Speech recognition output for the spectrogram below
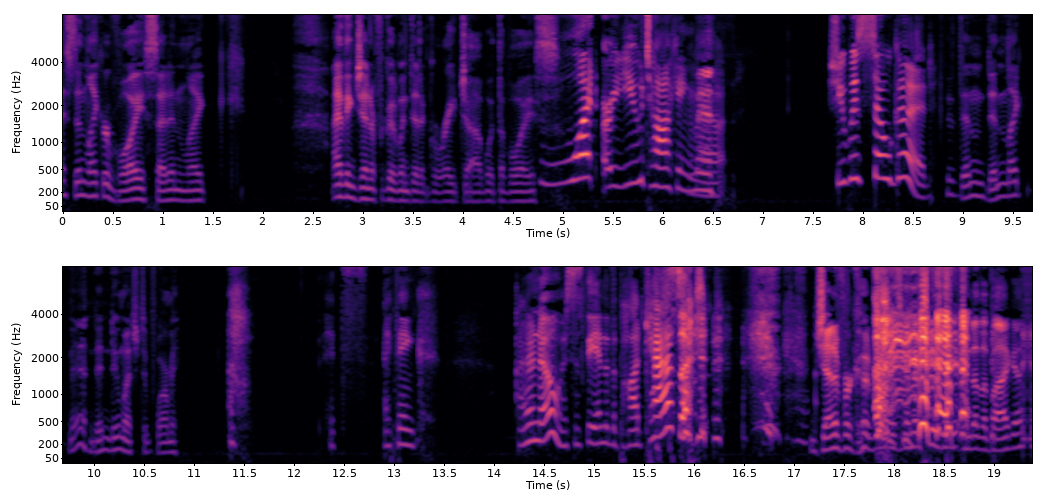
I just didn't like her voice. I didn't like I think Ginnifer Goodwin did a great job with the voice. What are you talking Meh. about? She was so good. It didn't didn't like yeah, didn't do much to, for me. It's I think I don't know. Is this the end of the podcast? Ginnifer Goodwin is going to be the end of the podcast.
